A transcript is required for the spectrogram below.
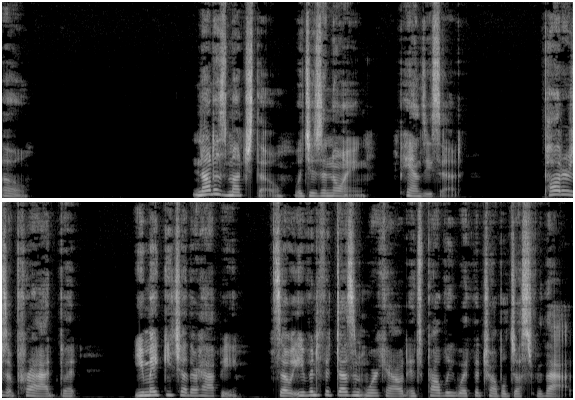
Oh. Not as much, though, which is annoying, Pansy said. Potter's a prat, but you make each other happy, so even if it doesn't work out, it's probably worth the trouble just for that.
